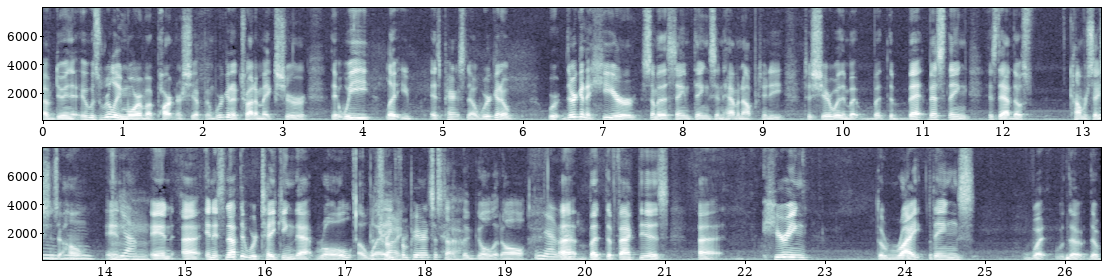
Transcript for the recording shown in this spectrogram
of doing it. It was really more of a partnership, and we're going to try to make sure that we let you, as parents, know we're going to. We're, they're going to hear some of the same things and have an opportunity to share with them. But but the be- best thing is to have those conversations at home. And Yeah. and uh, and it's not that we're taking that role away right. from parents. That's not the goal at all. Never. Uh, but the fact is, uh, hearing the right things, what the the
